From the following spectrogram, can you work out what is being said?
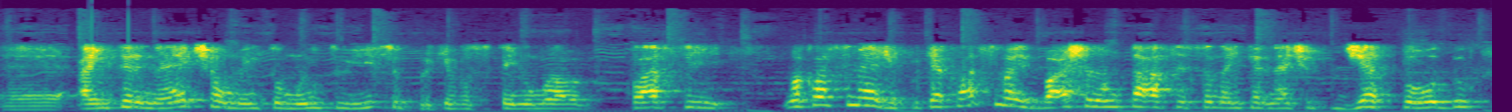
É, a internet aumentou muito isso, porque você tem uma classe, uma classe média, porque a classe mais baixa não está acessando a internet o dia todo,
